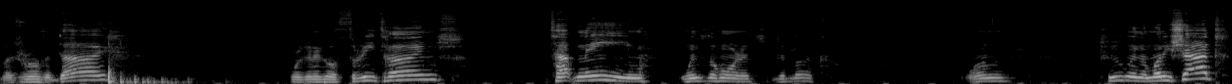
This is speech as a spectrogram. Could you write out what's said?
Let's roll the die. We're going to go three times. Top name wins the Hornets. Good luck. One, two, and the money shot.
